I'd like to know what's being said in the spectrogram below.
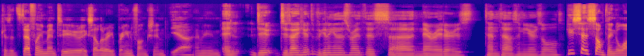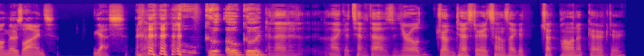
because it's definitely meant to accelerate brain function. yeah. I mean, And do, did I hear the beginning of this right? This uh, narrator is 10,000 years old. he says something along those lines. Yes. Yeah. Oh, good. Oh, good. And then, like a 10,000 year old drug tester, it sounds like a Chuck Palahniuk character.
